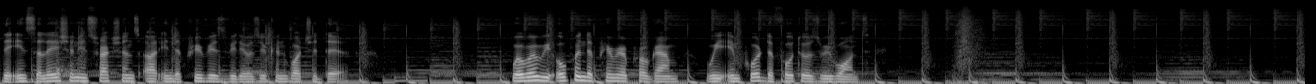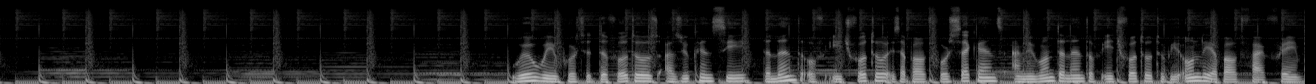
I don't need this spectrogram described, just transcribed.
The installation instructions are in the previous videos, you can watch it there. Well, when we open the Premiere program, we import the photos we want. Where we imported the photos, as you can see, the length of each photo is about 4 seconds and we want the length of each photo to be only about 5 frames.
